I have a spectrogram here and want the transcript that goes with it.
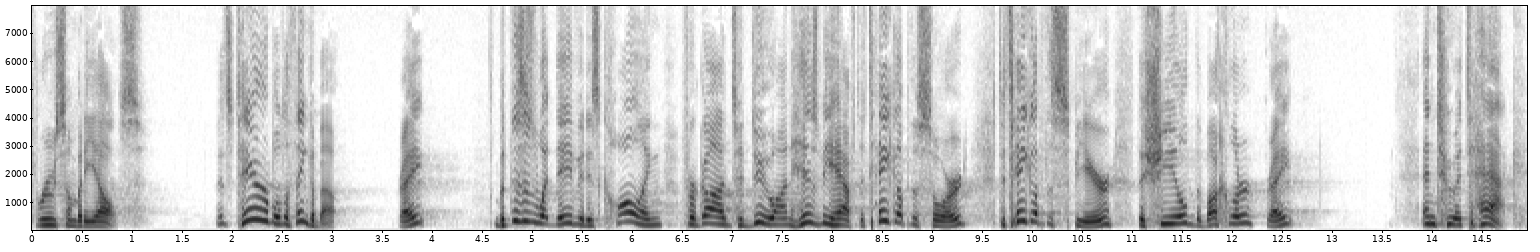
through somebody else. It's terrible to think about, right? But this is what David is calling for God to do on his behalf to take up the sword, to take up the spear, the shield, the buckler, right? And to attack,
